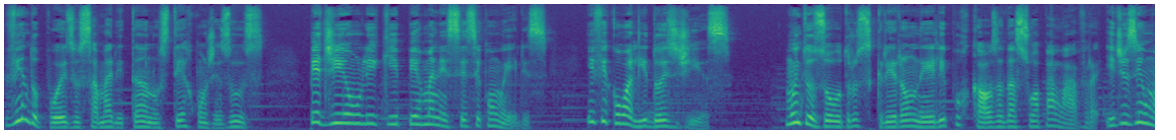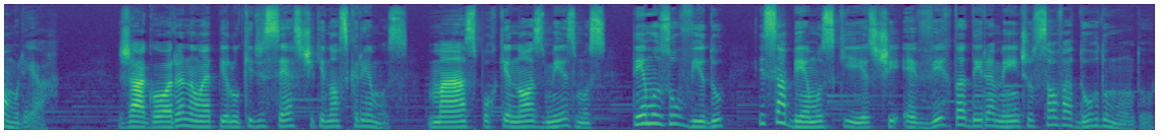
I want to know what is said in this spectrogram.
Vindo, pois, os samaritanos ter com Jesus, pediam-lhe que permanecesse com eles, e ficou ali dois dias. Muitos outros creram nele por causa da sua palavra, e diziam à mulher: Já agora não é pelo que disseste que nós cremos, mas porque nós mesmos temos ouvido e sabemos que este é verdadeiramente o Salvador do mundo.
